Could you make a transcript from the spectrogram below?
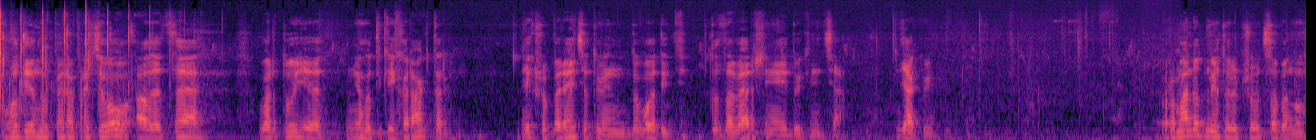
годину перепрацював, але це вартує в нього такий характер. Якщо береться, то він доводить до завершення і до кінця. Дякую. Роману Дмитровичу Цабану.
